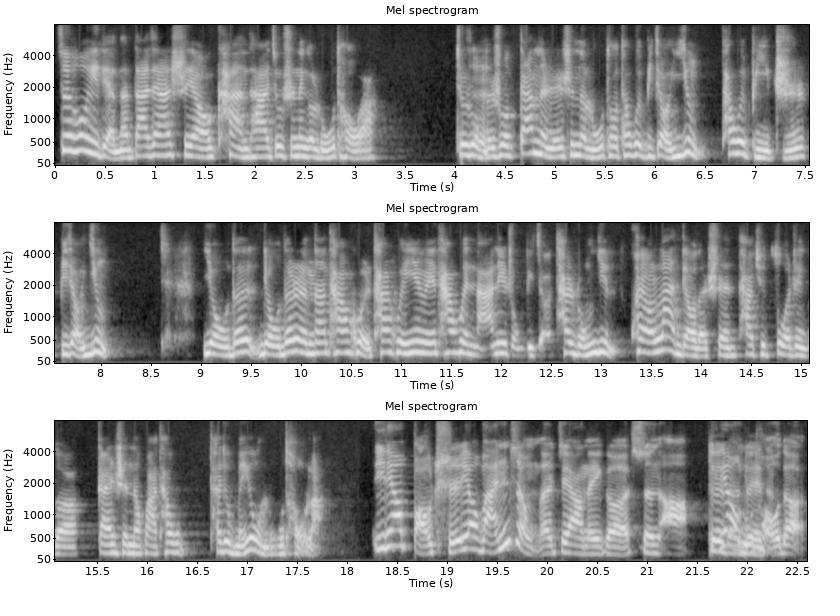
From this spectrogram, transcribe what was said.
最后一点呢，大家是要看它就是那个炉头啊，就是我们说干的人参的炉头，它会比较硬，它会笔直比较硬。有的有的人呢，他会他会因为他会拿那种比较他容易快要烂掉的参，他去做这个干参的话，他他就没有炉头了。一定要保持要完整的这样的一个参啊，一定要炉头的。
